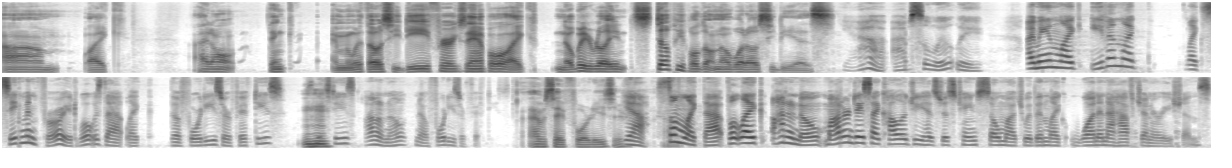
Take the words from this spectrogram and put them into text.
Um, like I don't think I mean with OCD for example, like nobody really still people don't know what OCD is. Yeah, absolutely. I mean, like even like like Sigmund Freud. What was that? Like the 40s or 50s, Mhm. 60s? I don't know. No, 40s or 50s. I would say 40s or Yeah, something like that. But like, I don't know. Modern day psychology has just changed so much within like one and a half generations.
